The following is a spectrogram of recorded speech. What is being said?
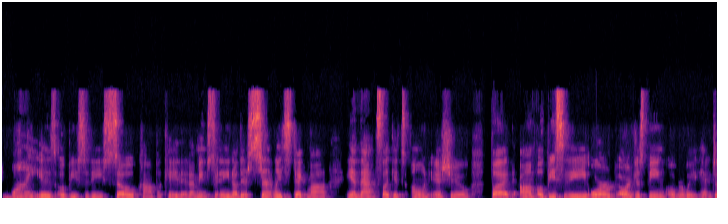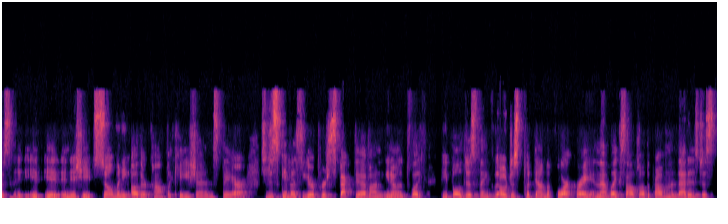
why is obesity so complicated? I mean you know there's certainly stigma and that's like its own issue but um, obesity or or just being overweight just it, it initiates so many other complications there. So just give us your perspective on you know like people just think oh just put down the fork right? And that like solves all the problem and that is just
